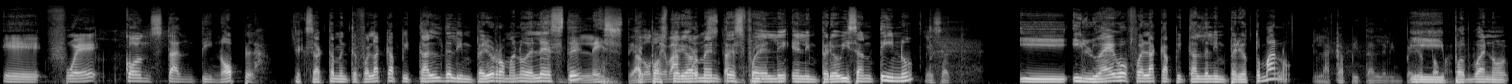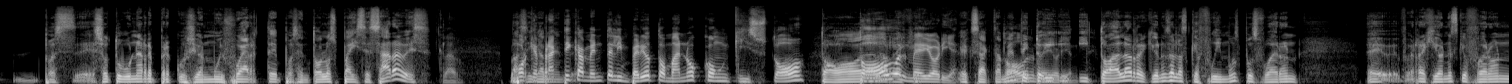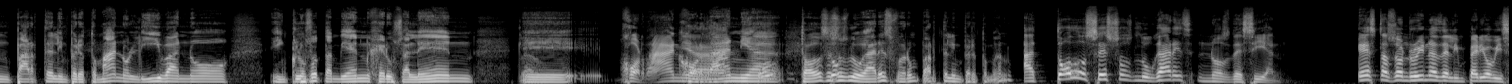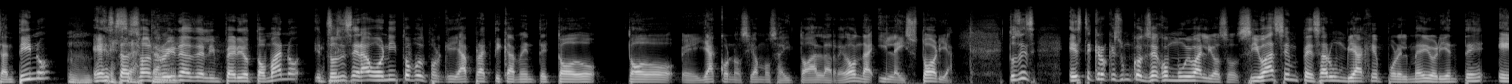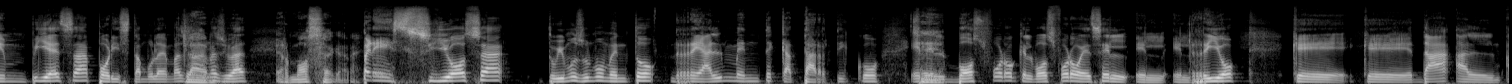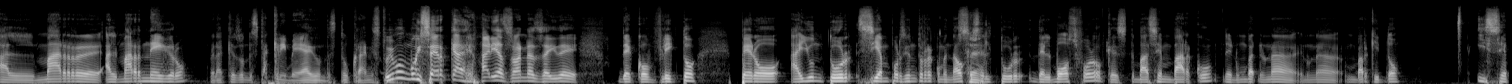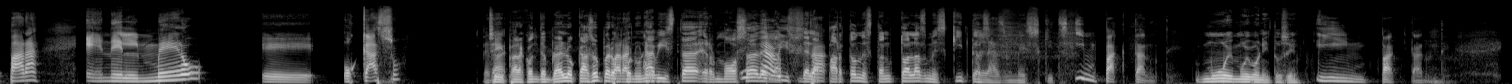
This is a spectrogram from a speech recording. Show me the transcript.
eh, fue Constantinopla Exactamente. Fue la capital del Imperio Romano del Este. del este, a que donde posteriormente fue el, el Imperio Bizantino. Exacto. Y, y luego fue la capital del Imperio Otomano. La capital del Imperio Y Otomano. pues bueno, pues eso tuvo una repercusión muy fuerte pues en todos los países árabes. Claro. Porque prácticamente el Imperio Otomano conquistó Toda todo el. Medio Oriente. Exactamente. Y, Medio y- Oriente. y todas las regiones a las que fuimos pues fueron eh, regiones que fueron parte del Imperio Otomano, Líbano, incluso también Jerusalén, Claro. eh, Jordania. Jordania. todo- todos todo- esos lugares fueron parte del Imperio Otomano. a todos esos lugares nos decían, estas son ruinas del Imperio Bizantino, estas son ruinas del Imperio Otomano. Entonces era bonito pues porque ya prácticamente todo, todo, eh, ya conocíamos ahí toda la redonda y la historia. Entonces, este creo que es un consejo muy valioso. Si vas a empezar un viaje por el Medio Oriente, empieza por Istambul. Además es Claro. una ciudad Hermosa, cara. preciosa. Tuvimos un momento realmente catártico en Sí. el Bósforo, que el Bósforo es el, el- el río que, que da al, al mar, al mar Negro, ¿verdad? Que es donde está Crimea y donde está Ucrania. Estuvimos muy cerca de varias zonas ahí de, de conflicto, pero hay un tour 100% recomendado, que es el tour del Bósforo, que es, vas en barco, en un, en una- en una- un barquito, y se para en el mero eh, ocaso. Sí, para contemplar el ocaso, pero con una con- vista hermosa de la, vista- de la parte donde están todas las mezquitas. Las mezquitas. Impactante. Muy, muy bonito, sí. Impactante.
